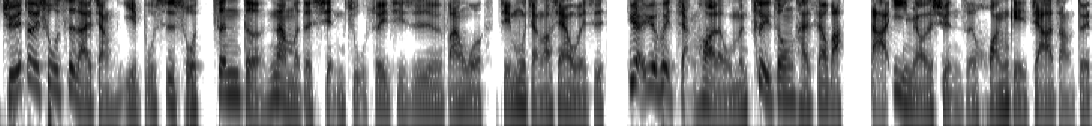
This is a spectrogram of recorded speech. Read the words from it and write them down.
绝对数字来讲，也不是说真的那么的显著，所以其实反正我节目讲到现在，我也是越来越会讲话了。我们最终还是要把打疫苗的选择还给家长，对。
